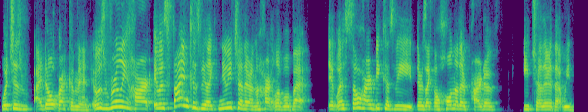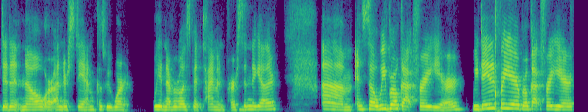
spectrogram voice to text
which is I don't recommend. It was really hard. It was fine because we like knew each other on the heart level, but it was so hard because we there's like a whole nother part of each other that we didn't know or understand because we weren't we had never really spent time in person mm-hmm. together. Um, and so we broke up for a year. We dated for a year broke up for a year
